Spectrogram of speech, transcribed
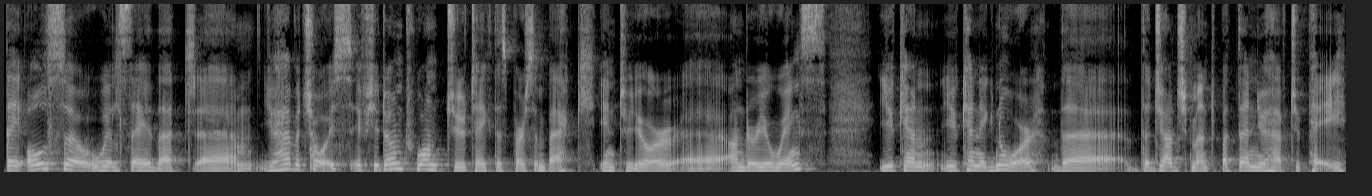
they also will say that um, you have a choice. If you don't want to take this person back into your uh, under your wings you can you can ignore the the judgment but then you have to pay.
